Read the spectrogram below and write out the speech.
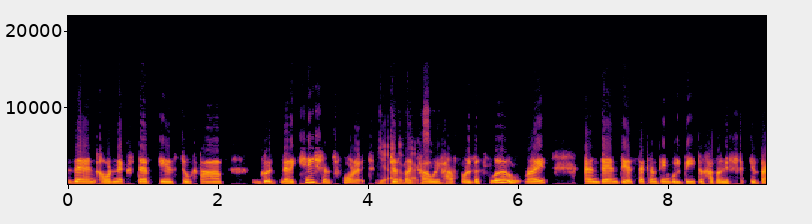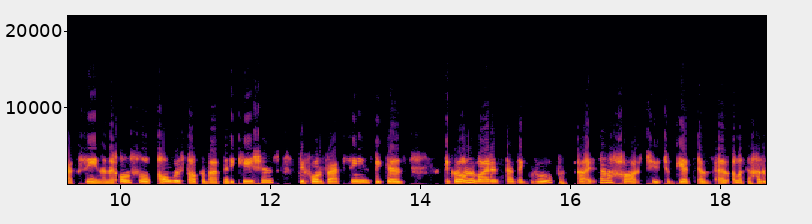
then our next step is to have good medications for it, Yeah, just like how we have for the flu, right? And then the second thing will be to have an effective vaccine. And I also always talk about medications before vaccines because the coronavirus as a group, uh, it's kind of hard to, to get a, a, like a 100%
